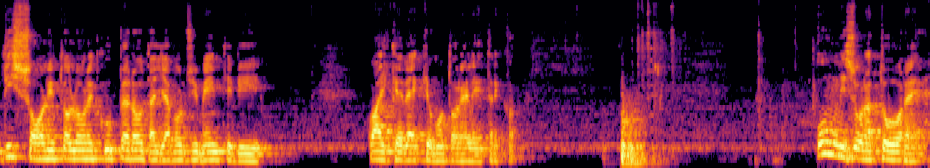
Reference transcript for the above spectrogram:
di solito lo recupero dagli avvolgimenti di qualche vecchio motore elettrico. Un misuratore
